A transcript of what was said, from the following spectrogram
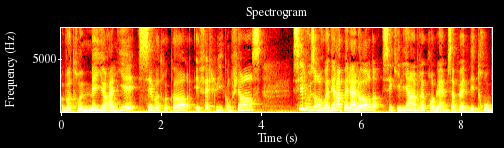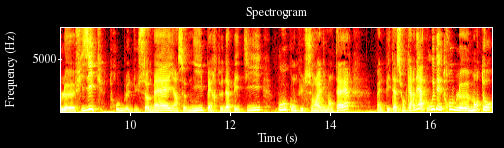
Votre meilleur allié, c'est votre corps et faites-lui confiance. S'il vous envoie des rappels à l'ordre, c'est qu'il y a un vrai problème. Ça peut être des troubles physiques, troubles du sommeil, insomnie, perte d'appétit ou compulsion alimentaire, palpitations cardiaques ou des troubles mentaux,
